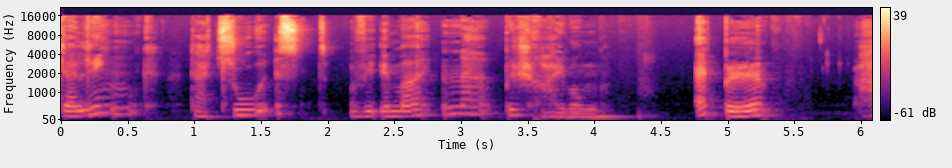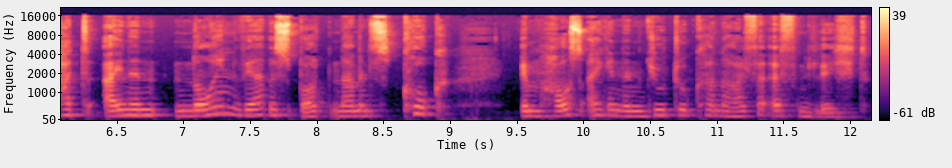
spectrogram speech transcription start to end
Der Link dazu ist wie immer in der Beschreibung. Apple hat einen neuen Werbespot namens Cook im hauseigenen YouTube-Kanal veröffentlicht,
